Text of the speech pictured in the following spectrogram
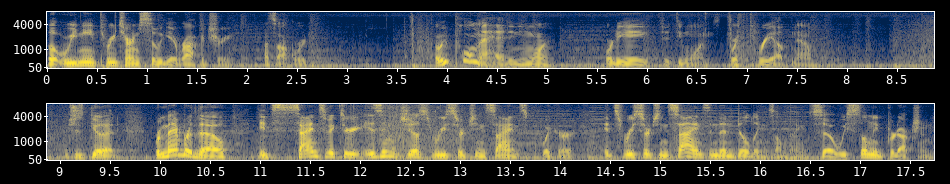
but we need three turns till we get rocketry. That's awkward. Are we pulling ahead anymore? 48, 51. We're three up now, which is good. Remember though, it's science victory isn't just researching science quicker. It's researching science and then building something. So we still need production.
